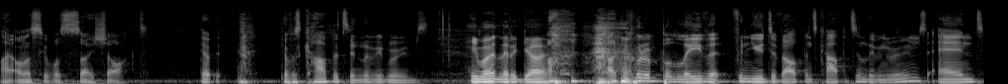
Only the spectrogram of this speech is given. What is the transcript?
I honestly was so shocked. There, there was carpets in living rooms. He won't let it go. I couldn't believe it for new developments, carpets in living rooms, and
